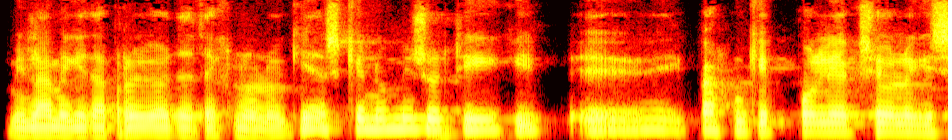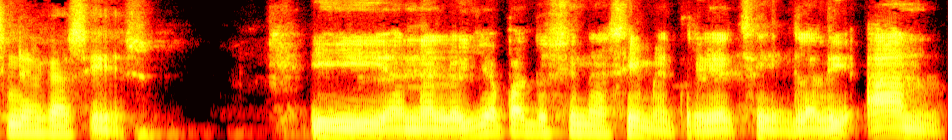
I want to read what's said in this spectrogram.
Μιλάμε για τα προϊόντα τεχνολογίας και νομίζω ότι ε, υπάρχουν και πολύ αξιόλογες συνεργασίες. Η αναλογία πάντως είναι ασύμετρη, έτσι. Δηλαδή, αν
